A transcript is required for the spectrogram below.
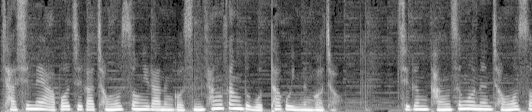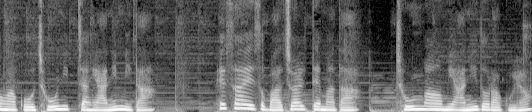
자신의 아버지가 정우성이라는 것은 상상도 못하고 있는 거죠. 지금 강승우는 정우성하고 좋은 입장이 아닙니다. 회사에서 마주할 때마다 좋은 마음이 아니더라고요.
